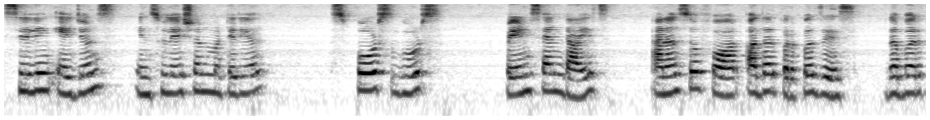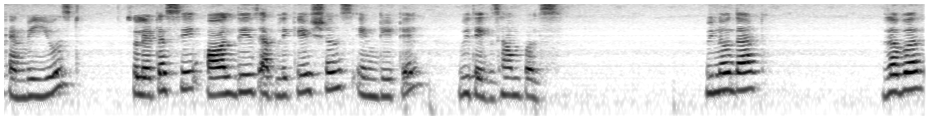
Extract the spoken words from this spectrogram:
sealing agents, insulation material, sports goods, paints and dyes and also for other purposes rubber can be used. So let us see all these applications in detail with examples. We know that rubber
